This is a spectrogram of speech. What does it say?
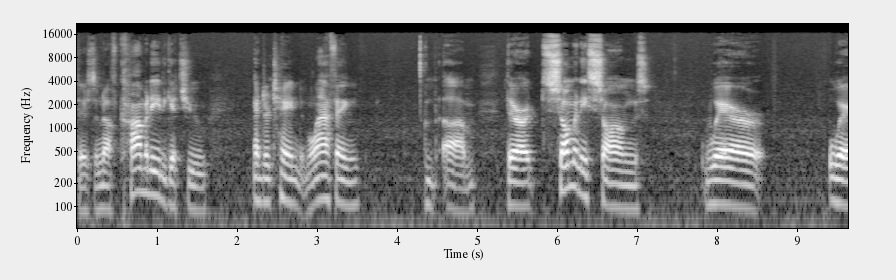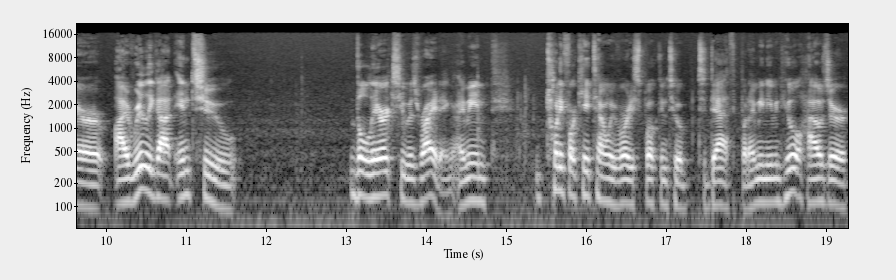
There's enough comedy to get you entertained and laughing. Um, there are so many songs where where I really got into the lyrics he was writing. I mean, 24 K Town we've already spoken to to death, but I mean even Huell Howser,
